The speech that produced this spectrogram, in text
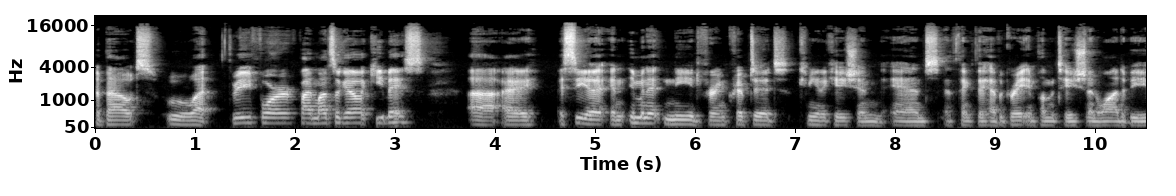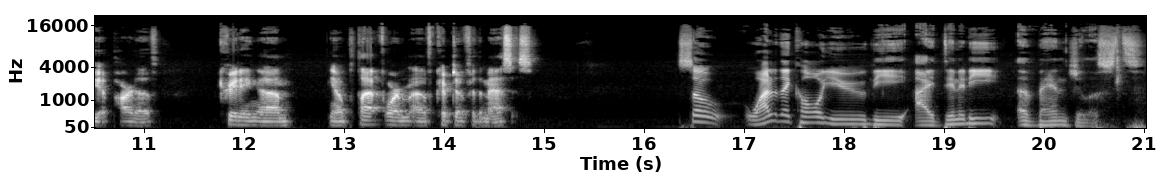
about ooh, what three, four, five months ago at Keybase. Uh, I I see a, an imminent need for encrypted communication, and I think they have a great implementation and wanted to be a part of creating um, you know platform of crypto for the masses. So, why do they call you the identity evangelist?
